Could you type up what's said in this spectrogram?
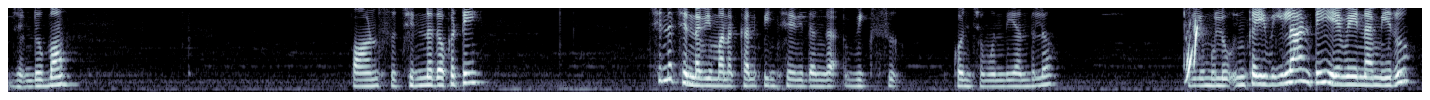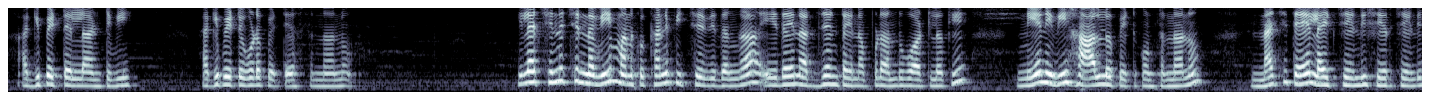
జెండు బామ్. పాండ్స్ చిన్నదొకటి. చిన్న చిన్నవి మనకు కనిపించే విధంగా విక్స్ కొంచెం ఉంది అందులో. క్రీములు. ఇంకా ఇవి ఇలాంటి ఏవైనా మీరు అగ్గిపెట్టెలాంటివి అగ్గిపెట్టె కూడా పెట్టేస్తున్నాను. ఇలా చిన్న చిన్నవి మనకు కనిపించే విధంగా ఏదైనా అర్జెంట్ అయినప్పుడు అందుబాటులోకి నేను ఇవి హాల్లో పెట్టుకుంటున్నాను. నచ్చితే లైక్ చేయండి షేర్ చేయండి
